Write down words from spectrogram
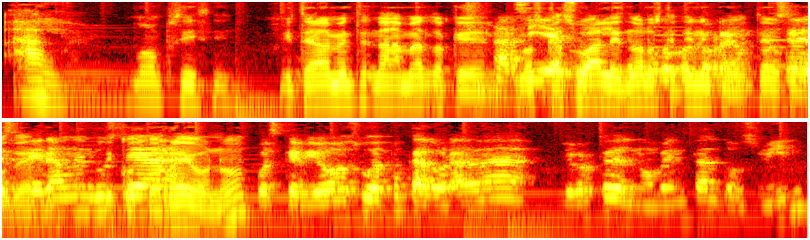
Al. No, pues sí, sí. Literalmente nada más lo que Así los es, casuales, ¿no? Los que tienen como, de, de cotorreo, ¿no? pues que vio su época dorada, yo creo que del 90 al 2000,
